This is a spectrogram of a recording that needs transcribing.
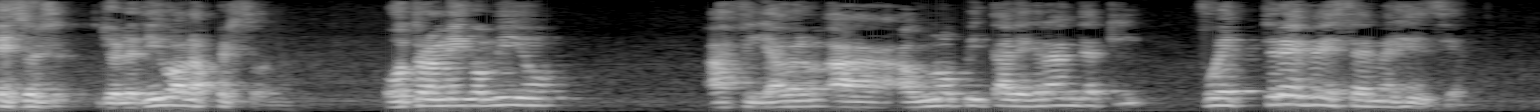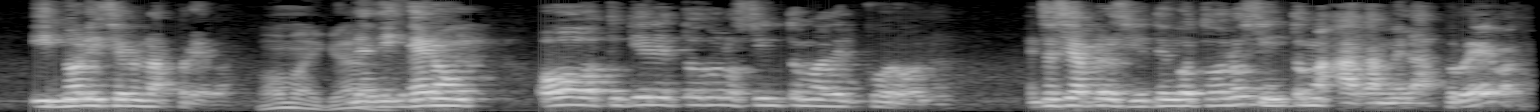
Eso es, yo le digo a las personas. Otro amigo mío, afiliado a, a un hospital grande aquí, fue tres veces a emergencia y no le hicieron la prueba. Oh, my God. Le dijeron, oh, tú tienes todos los síntomas del corona. Entonces, ya, pero si yo tengo todos los síntomas, hágame la prueba.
